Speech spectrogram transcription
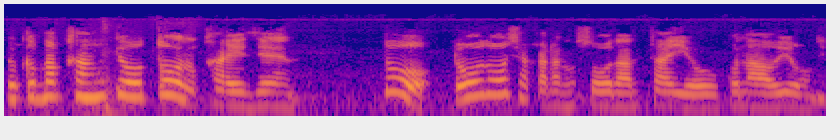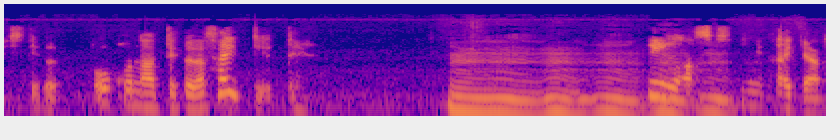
職場環境等の改善と労働者からの相談対応を行うようにしてく行ってくださいって言って、うん。うん。うん。っていうのが指針に書いてある。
